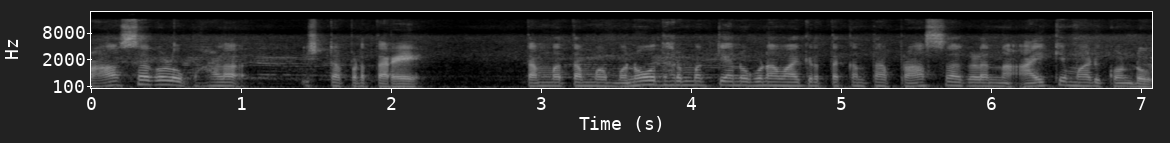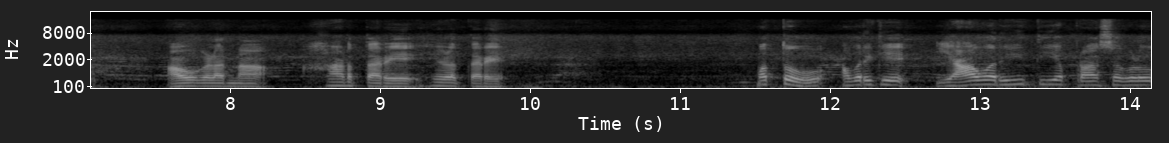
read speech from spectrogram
ಪ್ರಾಸಗಳು ಬಹಳ ಇಷ್ಟಪಡ್ತಾರೆ. ತಮ್ಮ ತಮ್ಮ ಮನೋಧರ್ಮಕ್ಕೆ ಅನುಗುಣವಾಗಿರತಕ್ಕಂಥ ಪ್ರಾಸಗಳನ್ನು ಆಯ್ಕೆ ಮಾಡಿಕೊಂಡು ಅವುಗಳನ್ನು ಹಾಡ್ತಾರೆ, ಹೇಳ್ತಾರೆ. ಮತ್ತು ಅವರಿಗೆ ಯಾವ ರೀತಿಯ ಪ್ರಾಸಗಳು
